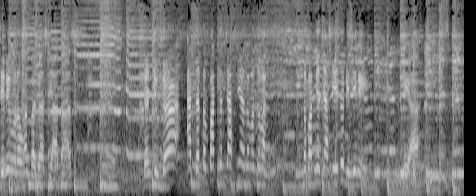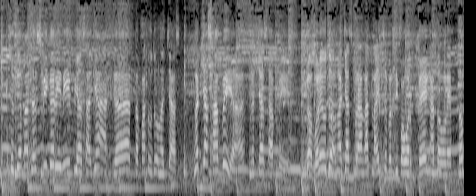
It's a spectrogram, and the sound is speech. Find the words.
sini merupakan bagasi atas. Dan juga ada tempat ngecasnya, teman-teman. Tempat ngecasnya itu di sini. Ini ya. Setiap ada speaker ini biasanya ada tempat untuk ngecas. Ngecas HP ya, ngecas HP. Nggak boleh untuk ngecas perangkat lain seperti power bank atau laptop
